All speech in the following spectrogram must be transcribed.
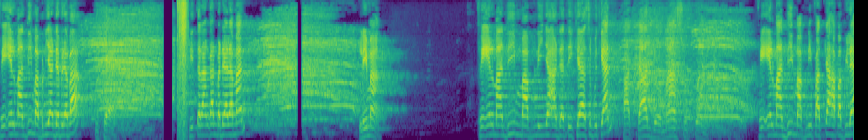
Fi'il madi mabni ada berapa? Tiga. Diterangkan pada halaman? Lima. Fi'il madi mabninya ada tiga sebutkan. Fathah, doma, sukun. Fi'il madi mabni fathah apabila?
